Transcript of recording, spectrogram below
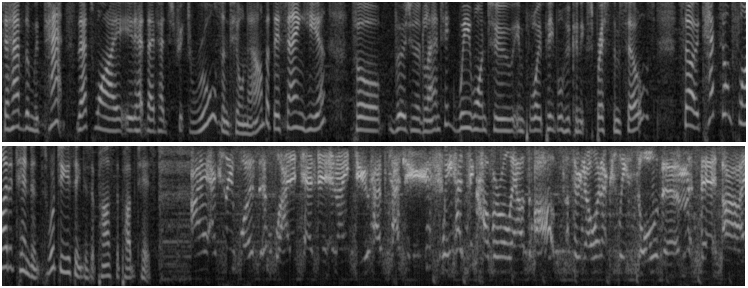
To have them with tats, that's why it had, they've had strict rules until now. But they're saying here for Virgin Atlantic, we want to employ people who can express themselves. So, tats on flight attendants, what do you think? Does it pass the pub test? I actually was a flight attendant and I do have tattoos. We had to cover all ours up so no one actually saw them. That uh, I like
